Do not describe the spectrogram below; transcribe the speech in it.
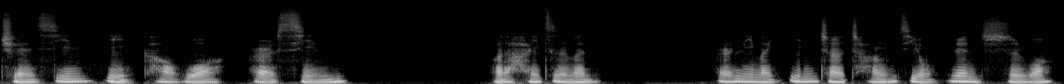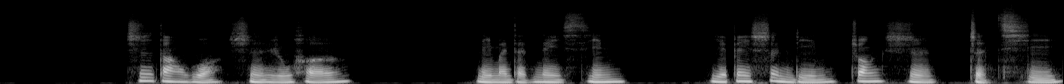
全心倚靠我而行，我的孩子们，而你们因着长久认识我，知道我是如何。你们的内心也被圣灵装饰整齐，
